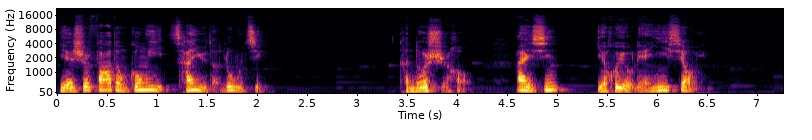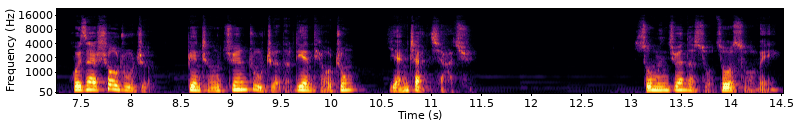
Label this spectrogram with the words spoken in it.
也是发动公益参与的路径。很多时候，爱心也会有涟漪效应，会在受助者变成捐助者的链条中延展下去。苏明娟的所作所为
